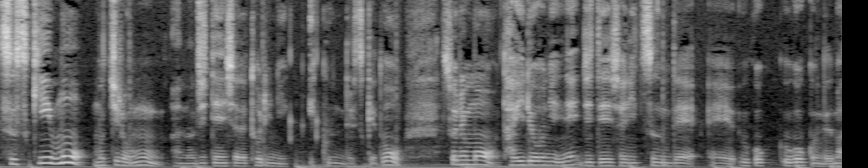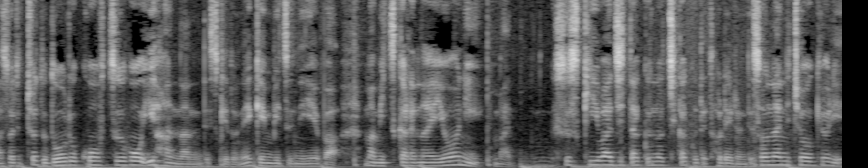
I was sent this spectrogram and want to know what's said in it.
すすきももちろんあの自転車で取りに行くんですけどそれも大量にね自転車に積んで、えー、動動くんで、まあ、それちょっと道路交通法違反なんですけどね厳密に言えば、まあ、見つからないように、まあ、すすきは自宅の近くで取れるんでそんなに長距離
